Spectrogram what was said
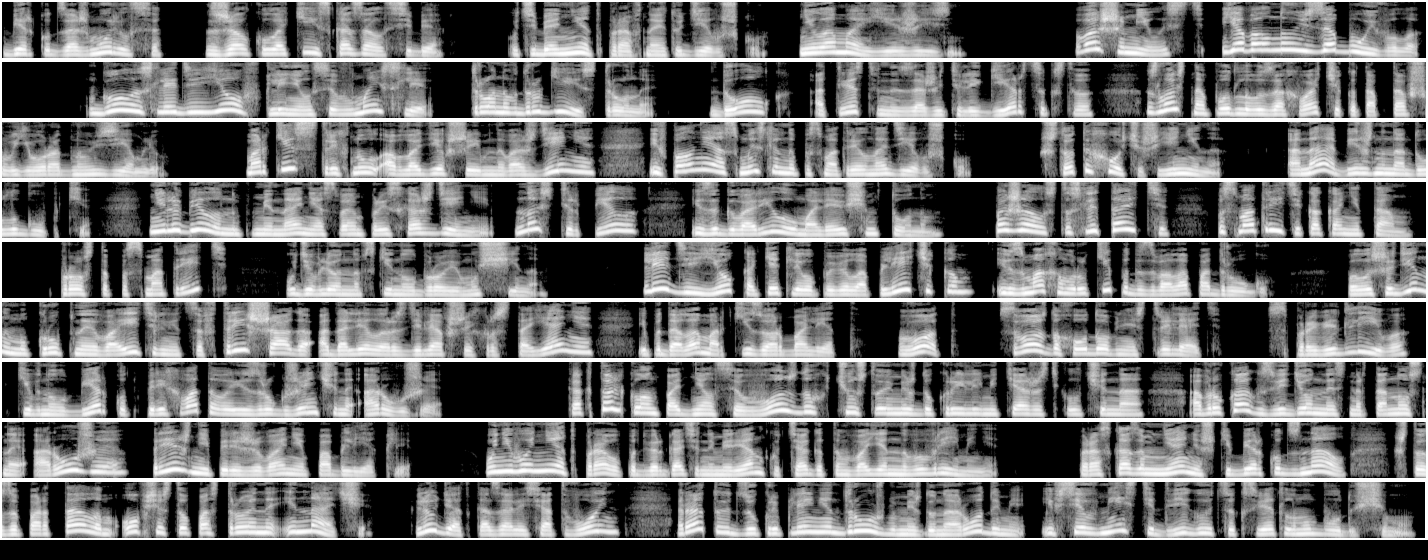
Беркут зажмурился, сжал кулаки и сказал себе, у тебя нет прав на эту девушку. Не ломай ей жизнь. Ваша милость, я волнуюсь за буйвола. Голос леди Йо вклинился в мысли, тронув другие струны. Долг, ответственность за жителей герцогства, злость на подлого захватчика, топтавшего его родную землю. Маркиз стряхнул овладевшее им наваждение и вполне осмысленно посмотрел на девушку. «Что ты хочешь, Янина?» Она обиженно надула губки. Не любила напоминания о своем происхождении, но стерпела и заговорила умоляющим тоном. «Пожалуйста, слетайте, посмотрите, как они там». «Просто посмотреть?» — удивленно вскинул брови мужчина. Леди Йо кокетливо повела плечиком и взмахом руки подозвала подругу. По лошадиному крупная воительница в три шага одолела разделявшее их расстояние и подала маркизу арбалет. «Вот, с воздуха удобнее стрелять. Справедливо, кивнул Беркут, перехватывая из рук женщины оружие. Как только он поднялся в воздух, чувствуя между крыльями тяжесть колчана, а в руках взведенное смертоносное оружие, прежние переживания поблекли. У него нет права подвергать иномерянку тяготам военного времени. По рассказам нянюшки Беркут знал, что за порталом общество построено иначе, Люди отказались от войн, ратуют за укрепление дружбы между народами и все вместе двигаются к светлому будущему.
